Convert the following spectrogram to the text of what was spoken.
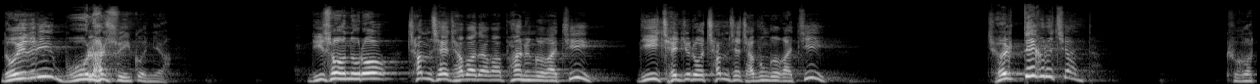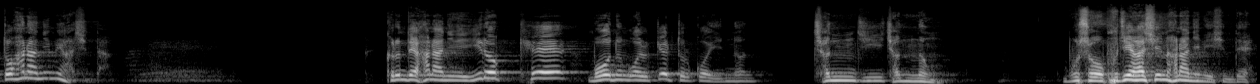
너희들이 뭘 할 수 있겠냐? 네 손으로 참새 잡아다가 파는 것 같이, 네 재주로 참새 잡은 것 같지? 절대 그렇지 않다. 그것도 하나님이 하신다. 그런데 하나님이 이렇게 모든 걸 꿰뚫고 있는 전지전능, 무소부재하신 하나님이신데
